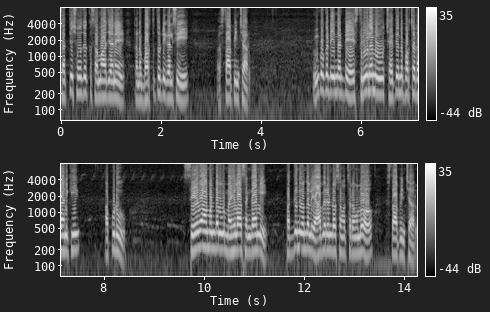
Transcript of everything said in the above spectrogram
సత్యశోధక సమాజ్ అనే తన భర్తతోటి కలిసి స్థాపించారు. ఇంకొకటి ఏంటంటే స్త్రీలను చైతన్యపరచడానికి అప్పుడు సేవా మండలం మహిళా సంఘాన్ని పద్దెనిమిది వందల యాభై రెండవ సంవత్సరంలో స్థాపించారు.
